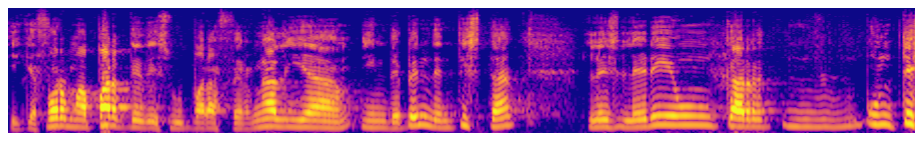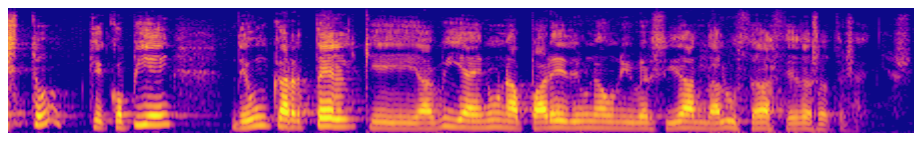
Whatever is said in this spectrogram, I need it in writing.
y que forma parte de su parafernalia independentista, les leeré un, texto que copié de un cartel que había en una pared de una universidad andaluza hace dos o tres años.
